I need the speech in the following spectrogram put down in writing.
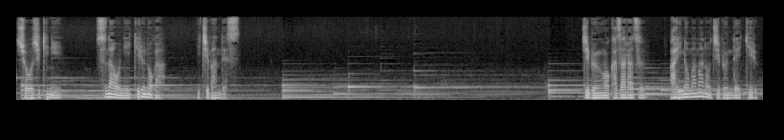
正直に素直に生きるのが一番です。自分を飾らずありのままの自分で生きる。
